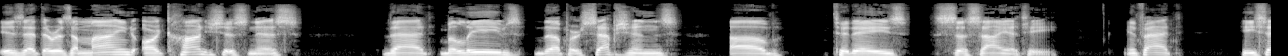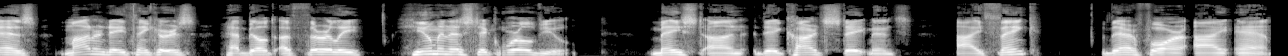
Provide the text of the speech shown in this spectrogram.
is that there is a mind or consciousness that believes the perceptions of today's society. In fact, he says modern day thinkers have built a thoroughly humanistic worldview based on Descartes' statements I think, therefore I am.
